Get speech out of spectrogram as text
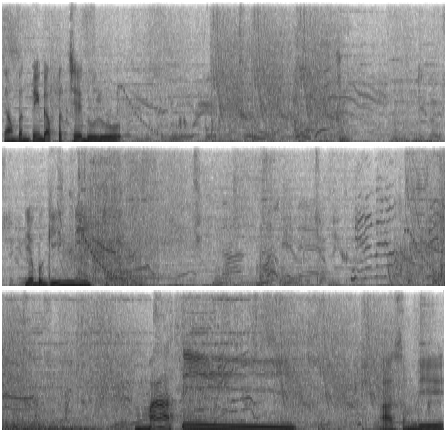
Yang penting dapet C dulu. Ya begini. Mati. Asem di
